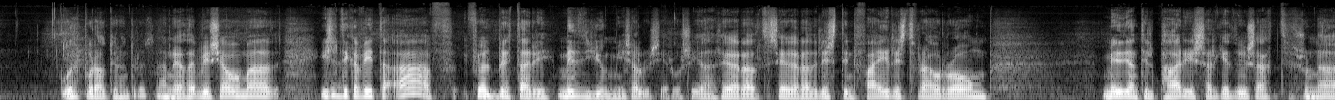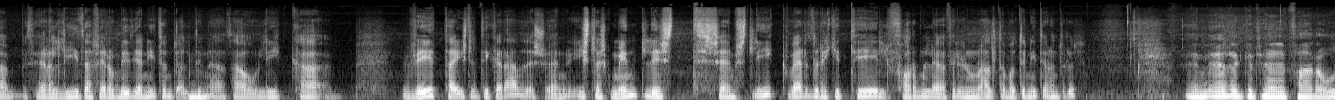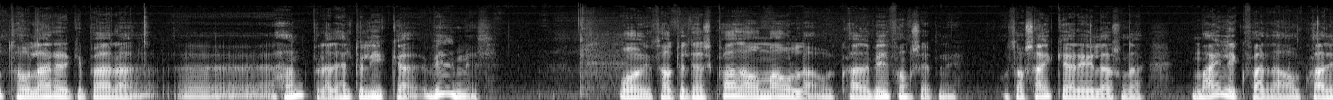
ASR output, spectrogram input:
og upp úr 1800 þannig að við sjáum að Íslandika vita af fjölbryttari miðjum í sjálfur sér og síðan þegar að, þegar að listin færist frá Róm miðjan til Parísar getur við sagt svona þegar að líða fyrir á miðjan 19. öldina mm. þá líka vita Íslandikar af þessu en íslensk myndlist sem slík verður ekki til formulega fyrir núna aldamóti 1900 En er ekki þegar þið fara út á læra ekki bara uh, handbræði heldur líka viðmið? Og þá til þess hvaða á mála og hvaða viðfangsefni? Og þá sækja er eiginlega svona mælikvarða á hvað,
